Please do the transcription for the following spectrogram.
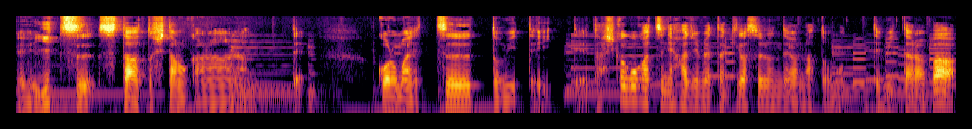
えーいつスタートしたのかななんてこの前ずっと見ていて確か5月に始めた気がするんだよなと思ってみたらば、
